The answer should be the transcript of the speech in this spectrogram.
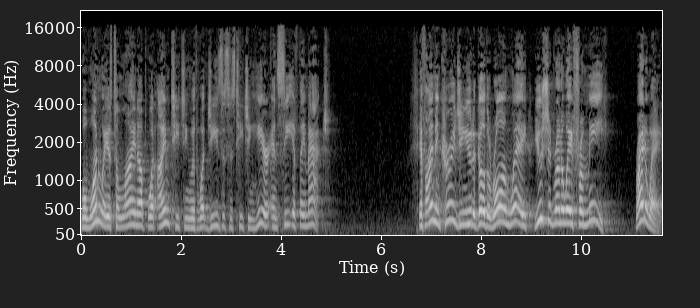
Well, one way is to line up what I'm teaching with what Jesus is teaching here and see if they match. If I'm encouraging you to go the wrong way, you should run away from me right away.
